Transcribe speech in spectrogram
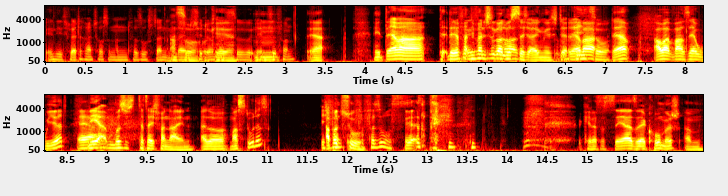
in die Toilette reinschaust und dann versuchst dann in deinem so, Shit okay. irgendwas zu Mhm. entziffern. Ja. Nee, der war, der, der fand, den fand ich sogar Ja, lustig eigentlich. Der, der war, so. der, aber war sehr weird. Ja. Nee, muss ich tatsächlich verneinen. Also, machst du das? Ab und zu. ver- Versuch's. Ja. okay, das ist sehr, sehr komisch. Ähm,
